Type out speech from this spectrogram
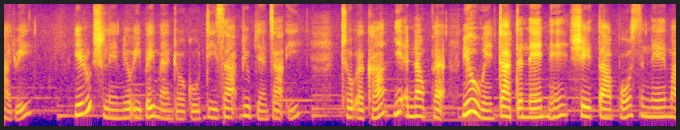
၍ယေရုရှလင်မြို့၏ဗိမာန်တော်ကိုတည်ဆပြုပြန်ကြ၏ ထိုအခါမြစ်အနောက်ဘက်မြို့ဝင်တာတနဲနှင့်ရှေတာဘောစနဲမှ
